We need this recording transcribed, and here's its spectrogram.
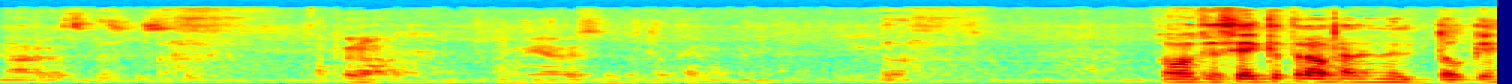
no arrastras esto. No, pero a mí a veces me toca no. Como que sí hay que trabajar en el toque.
